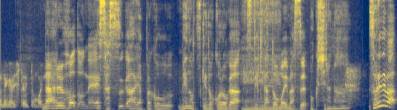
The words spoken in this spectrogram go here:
お願いしたいと思います。なるほどね。さすがやっぱこう目の付けどころが素敵だと思います。僕知らない。それでは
